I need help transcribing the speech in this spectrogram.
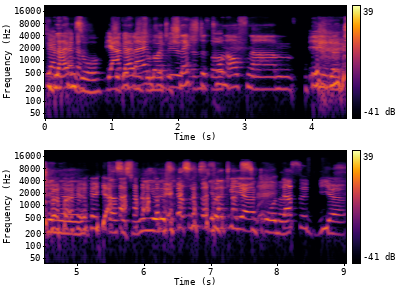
wir ja, bleiben wir so. Ja, wir, bleiben, bleiben so, Leute. So, Schlechte. Tonaufnahmen, billiger Jingle, ja. das ist real, das ist das die sind wir. Das sind wir.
